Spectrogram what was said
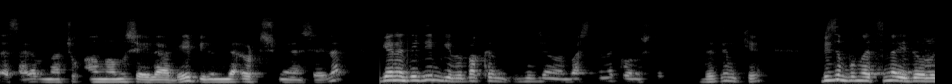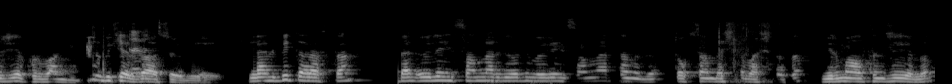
vesaire bunlar çok anlamlı şeyler değil, bilimle örtüşmeyen şeyler. Gene dediğim gibi bakın Gülcan başta ne konuştuk? Dedim ki bizim bu metinler ideolojiye kurban gibi. Bunu bir kez Evet. daha söyleyeyim. Yani bir taraftan ben öyle insanlar gördüm, öyle insanlar tanıdım. 95'te başladım. 26. yılım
